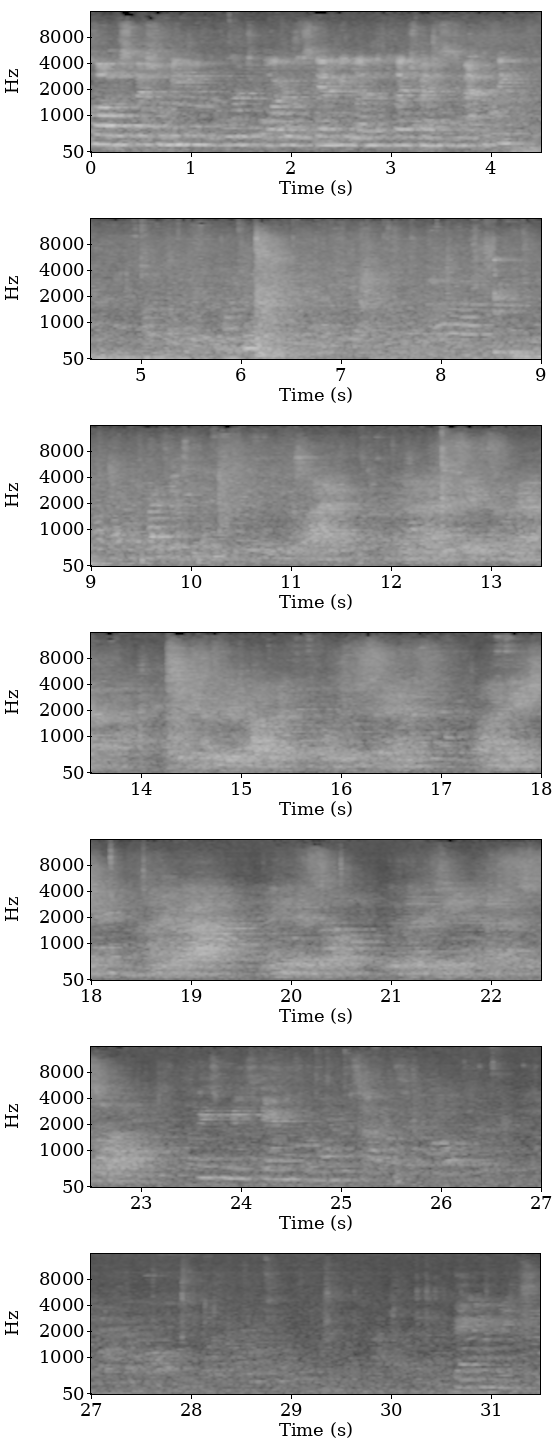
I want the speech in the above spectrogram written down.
call the special meeting of the board to order. Will led in the pledge by Mrs. McAfee. Please remain standing for a moment of silence. Thank you, Nancy.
